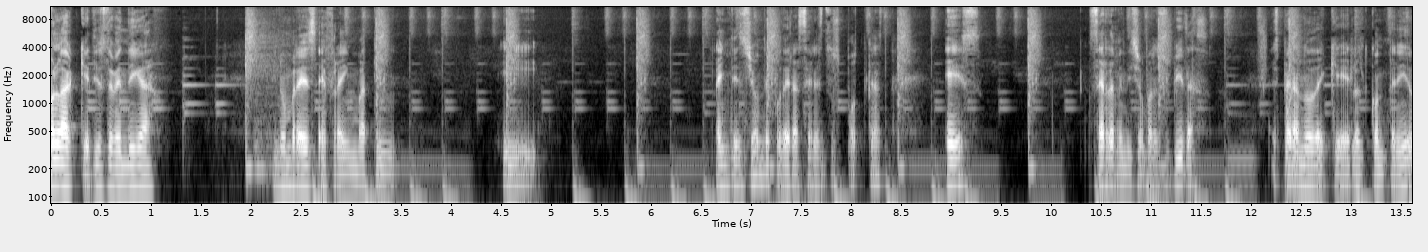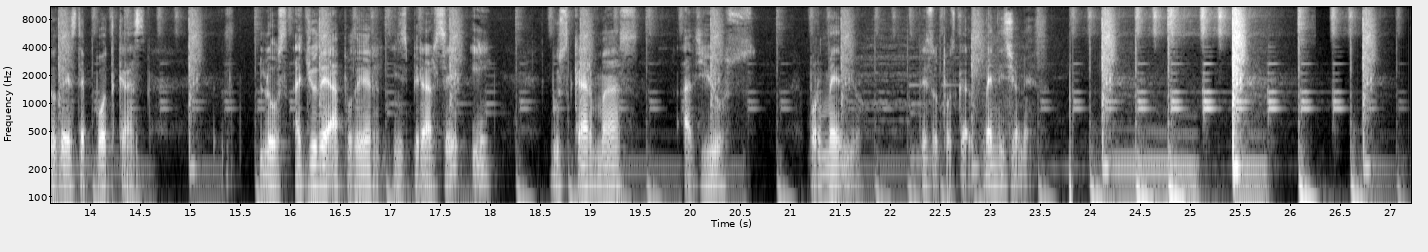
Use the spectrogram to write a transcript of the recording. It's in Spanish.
Hola, que Dios te bendiga. Mi nombre es Efraín Batín y la intención de poder hacer estos podcasts es ser de bendición para sus vidas, esperando de que el contenido de este podcast los ayude a poder inspirarse y buscar más a Dios por medio de estos podcasts. Bendiciones.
